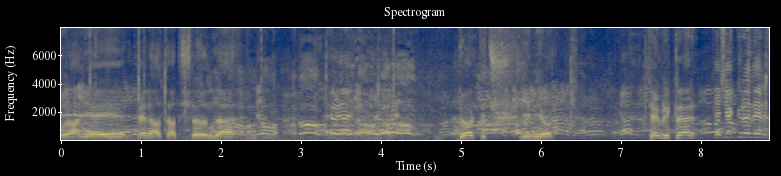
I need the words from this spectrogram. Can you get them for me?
Burhaniye'yi penaltı atışlarında 4-3 yeniyor. Tebrikler. Teşekkür ederiz.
